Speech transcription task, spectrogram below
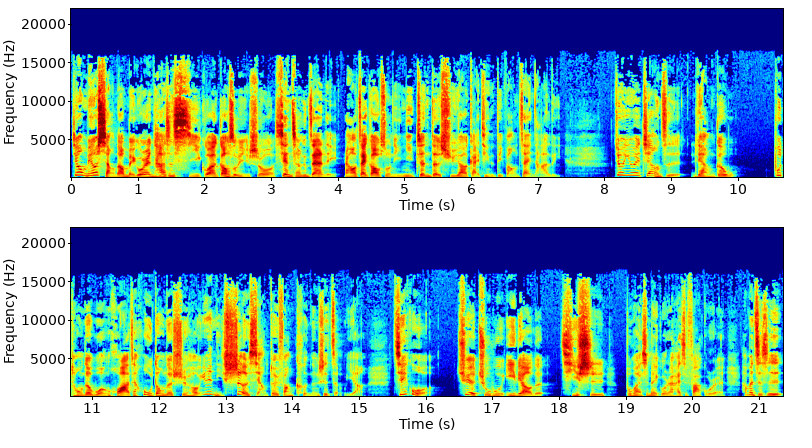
结果没有想到美国人他是习惯告诉你说，先称赞你，然后再告诉你你真的需要改进的地方在哪里。就因为这样子，两个不同的文化在互动的时候，因为你设想对方可能是怎么样，结果却出乎意料的，其实不管是美国人还是法国人，他们只是。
